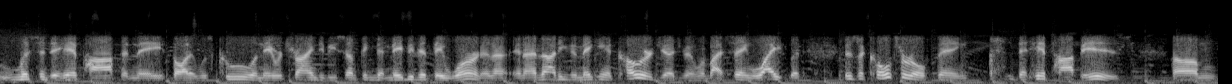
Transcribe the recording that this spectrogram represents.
listened to hip hop and they thought it was cool and they were trying to be something that maybe that they weren't and I, and I'm not even making a color judgment by saying white but there's a cultural thing that hip hop is um,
